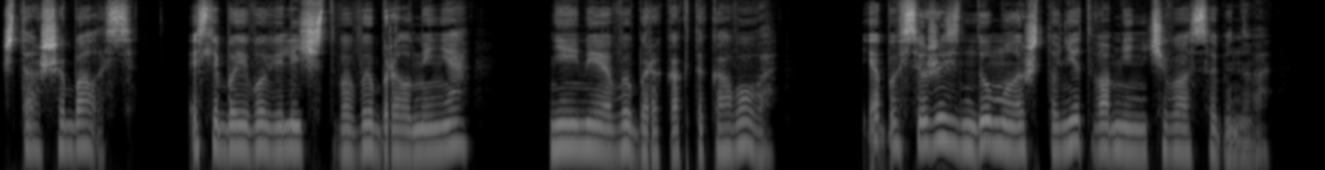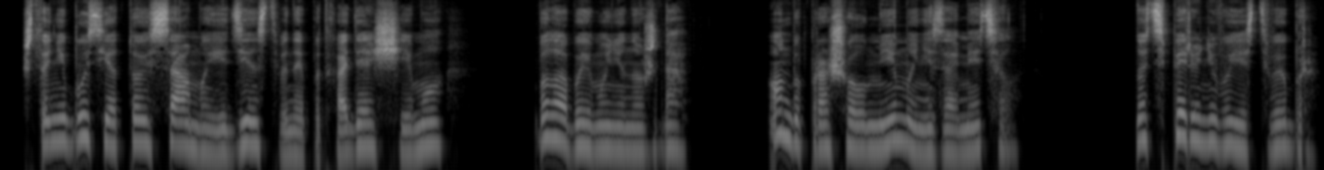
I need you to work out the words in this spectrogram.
что ошибалась. Если бы Его Величество выбрал меня, не имея выбора как такового, я бы всю жизнь думала, что нет во мне ничего особенного. Что не будь я той самой, единственной, подходящей ему, была бы ему не нужна. Он бы прошел мимо и не заметил. Но теперь у него есть выбор,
